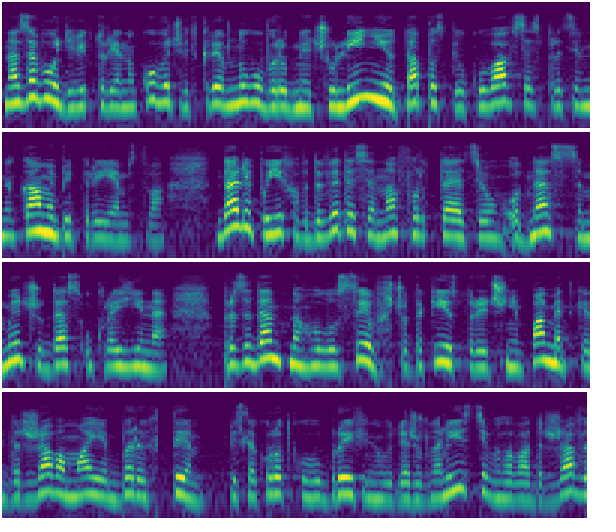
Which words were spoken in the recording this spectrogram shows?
На заводі Віктор Янукович відкрив нову виробничу лінію та поспілкувався з працівниками підприємства. Далі поїхав дивитися на фортецю – одне з семи чудес України. Президент наголосив, що такі історичні пам'ятки держава має берегти. Після короткого брифінгу для журналістів глава держави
